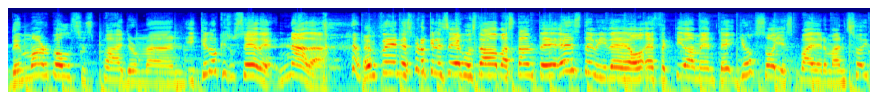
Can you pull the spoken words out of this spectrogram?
de Marvel's Spider-Man ¿Y qué es lo que sucede? Nada En fin, espero que les haya gustado bastante este video. Efectivamente, yo soy Spider-Man, soy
